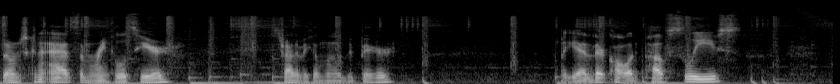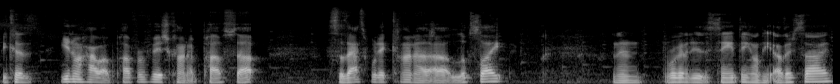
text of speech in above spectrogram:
So I'm just gonna add some wrinkles here. Let's try to make them a little bit bigger. But yeah, they're called puff sleeves because you know how a pufferfish kind of puffs up. So that's what it kind of uh, looks like. And then we're gonna do the same thing on the other side.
